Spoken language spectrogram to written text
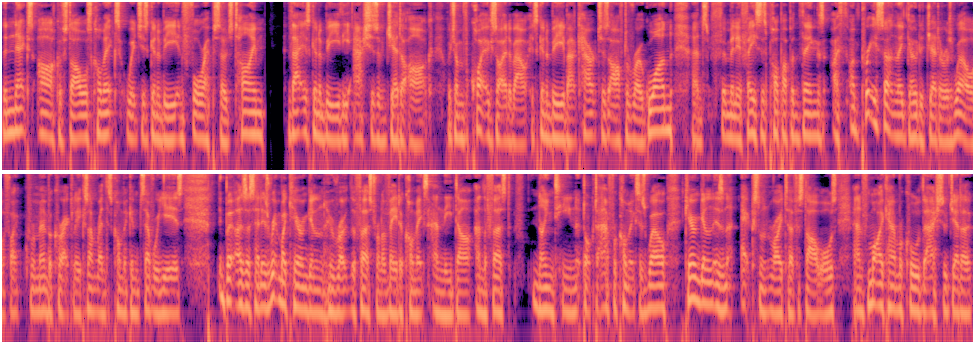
the next arc of Star Wars comics, which is going to be in four episodes' time, that is going to be the Ashes of Jedha arc, which I'm quite excited about. It's going to be about characters after Rogue One and familiar faces pop up and things. I am pretty certain they go to Jedha as well, if I remember correctly, because I haven't read this comic in several years. But as I said, it's written by Kieron Gillen, who wrote the first run of Vader comics and the and the first 19 Doctor Aphra comics as well. Kieron Gillen is an excellent writer for Star Wars, and from what I can recall, the Ashes of Jedha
